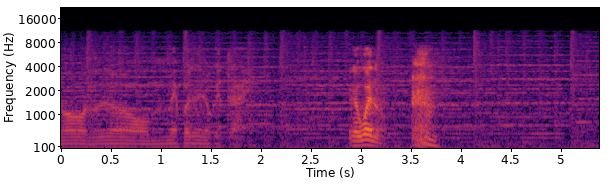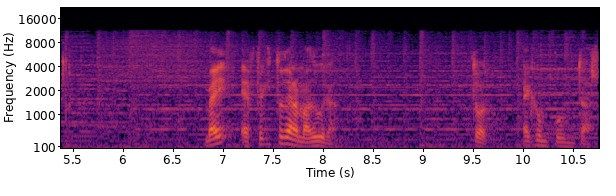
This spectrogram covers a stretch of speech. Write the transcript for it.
No, no, no, no me pone lo que trae. Pero bueno. ¿Veis? Efecto de armadura. Todo. Es que un puntazo.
